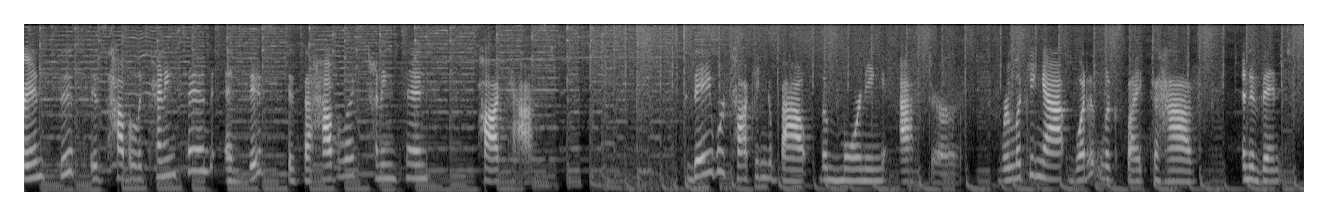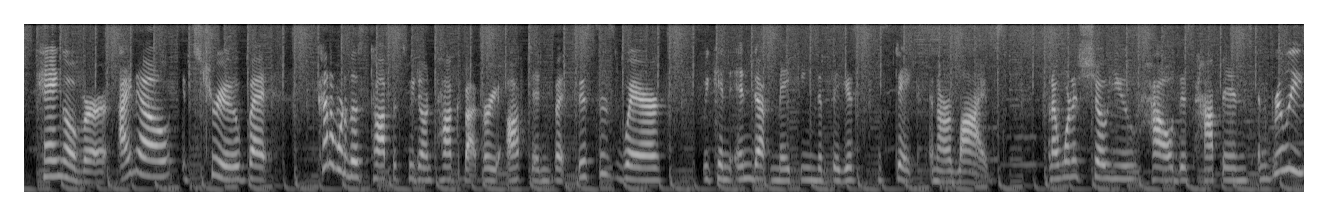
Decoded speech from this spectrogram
friends. This is Havilah Cunnington, and this is the Havilah Cunnington podcast. Today, we're talking about the morning after. We're looking at what it looks like to have an event hangover. I know it's true, but it's kind of one of those topics we don't talk about very often, but this is where we can end up making the biggest mistakes in our lives. And I want to show you how this happens and really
